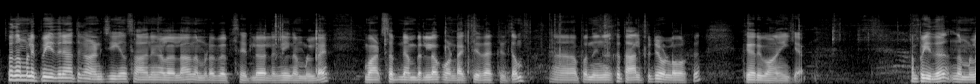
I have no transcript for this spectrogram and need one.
അപ്പോൾ നമ്മളിപ്പോൾ ഇതിനകത്ത് കാണിച്ചിരിക്കുന്ന സാധനങ്ങളെല്ലാം നമ്മുടെ വെബ്സൈറ്റിലോ അല്ലെങ്കിൽ നമ്മളുടെ വാട്സപ്പ് നമ്പറിലോ കോൺടാക്ട് ചെയ്താൽ കിട്ടും. അപ്പോൾ നിങ്ങൾക്ക് താല്പര്യമുള്ളവർക്ക് കയറി വാങ്ങിക്കാം. അപ്പോൾ ഇത് നമ്മൾ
